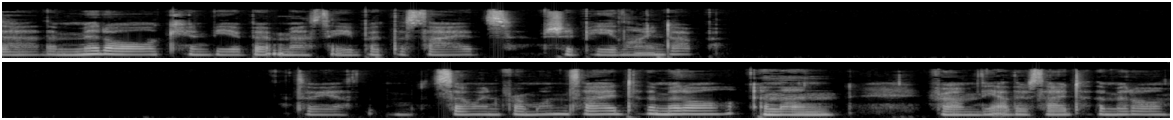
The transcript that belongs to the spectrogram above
uh, the middle can be a bit messy, but the sides should be lined up. So, yes, sew in from one side to the middle and then from the other side to the middle.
